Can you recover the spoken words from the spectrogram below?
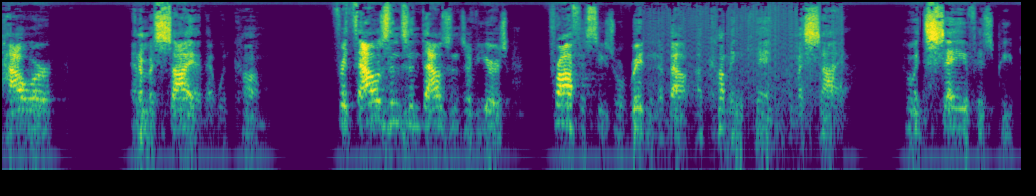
power, and a Messiah that would come. For thousands and thousands of years, prophecies were written about a coming king, a Messiah, who would save his people.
